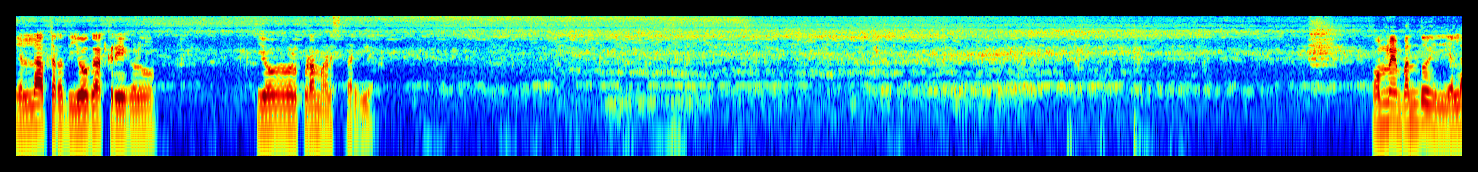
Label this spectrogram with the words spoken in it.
ಎಲ್ಲ ಥರದ ಯೋಗ ಕ್ರಿಯೆಗಳು, ಯೋಗಗಳು ಕೂಡ ಮಾಡಿಸ್ತಾರೆ ಇಲ್ಲಿ. ಒಮ್ಮೆ ಬಂದು ಇಲ್ಲೆಲ್ಲ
